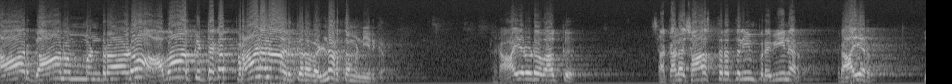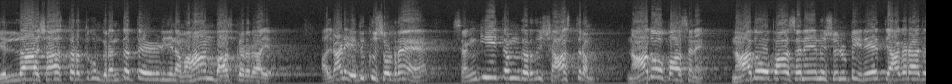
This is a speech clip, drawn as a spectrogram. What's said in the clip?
யார் கானம் பண்றாளோ அவா கிட்டக பிராணனா இருக்கிறவள்னு அர்த்தம் பண்ணியிருக்க ராயரோட வாக்கு சகல சாஸ்திரத்திலையும் பிரவீனர் ராயர் எல்லா சாஸ்திரத்துக்கும் கிரந்தத்தை எழுதின மகான் பாஸ்கர ராயர். அதனால எதுக்கு சொல்றேன்? சங்கீதம்ங்கிறது சாஸ்திரம் நாதோபாசனை. நாதோபாசனைன்னு சொல்லிட்டு இதே தியாகராஜ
